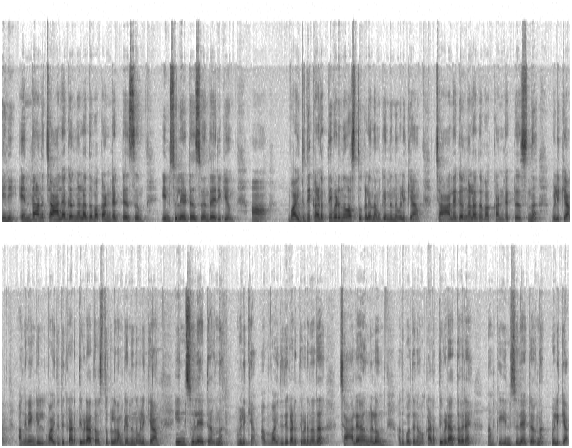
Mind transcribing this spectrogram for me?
ഇനി എന്താണ് ചാലകങ്ങൾ അഥവാ കണ്ടക്ടേഴ്സും ഇൻസുലേറ്റേഴ്സും എന്തായിരിക്കും? ആ വൈദ്യുതി കടത്തിവിടുന്ന വസ്തുക്കളെ നമുക്ക് എന്തെന്ന് വിളിക്കാം? ചാലകങ്ങൾ അഥവാ കണ്ടക്ടേഴ്സ് എന്ന് വിളിക്കാം. അങ്ങനെയെങ്കിൽ വൈദ്യുതി കടത്തിവിടാത്ത വസ്തുക്കളെ നമുക്ക് എന്തെന്ന് വിളിക്കാം? ഇൻസുലേറ്റർ എന്ന് വിളിക്കാം. അപ്പോൾ വൈദ്യുതി കടത്തിവിടുന്നത് ചാലകങ്ങളും അതുപോലെ തന്നെ കടത്തിവിടാത്തവരെ നമുക്ക് ഇൻസുലേറ്റർ എന്ന് വിളിക്കാം.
